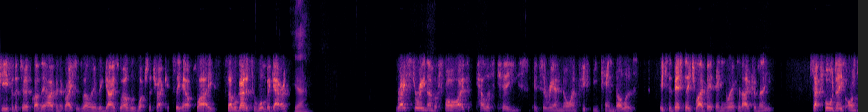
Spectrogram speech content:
cheer for the turf club. They're hoping it races well. Everything goes well. We'll watch the track and see how it plays. So we'll go to Toowoomba, Gareth. Yeah. Race three, number five, Palace Keys. It's around nine fifty, ten dollars. It's the best each way bet anywhere today for me. Sat four deep on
